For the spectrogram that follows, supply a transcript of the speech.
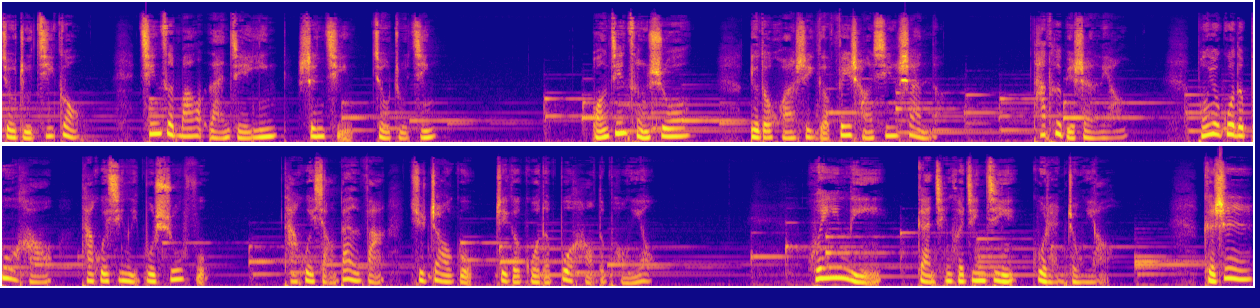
救助机构，亲自帮蓝洁瑛申请救助金。王晶曾说，刘德华是一个非常心善的，他特别善良。朋友过得不好，他会心里不舒服，他会想办法去照顾这个过得不好的朋友。婚姻里，感情和经济固然重要，可是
